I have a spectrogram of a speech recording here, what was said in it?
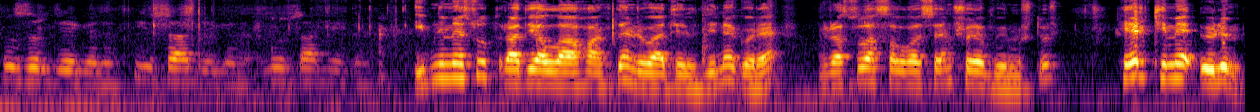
Hızır diye gelir, İsa diye gelir, Musa diye gelir. İbni Mesud radıyallahu anh'ten rivayet edildiğine göre Resulullah sallallahu aleyhi ve sellem şöyle buyurmuştur. Her kime ölüm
